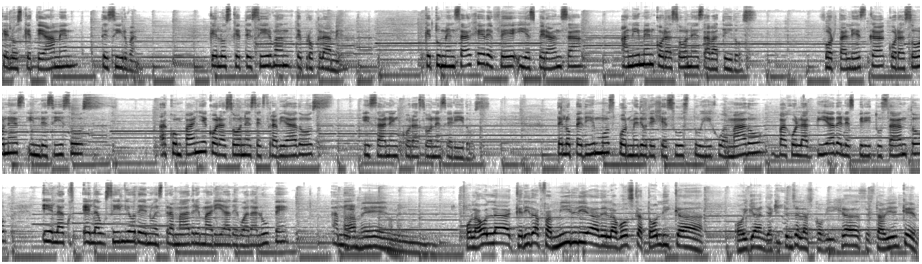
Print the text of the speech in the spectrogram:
que los que te amen te sirvan, que los que te sirvan te proclamen, que tu mensaje de fe y esperanza animen corazones abatidos fortalezca corazones indecisos, acompañe corazones extraviados y sanen corazones heridos. Te lo pedimos por medio de Jesús, tu Hijo amado, bajo la guía del Espíritu Santo y el, auxilio de nuestra Madre María de Guadalupe. Amén. Amén. Hola, hola, querida familia de la voz católica. Oigan, ya quítense las cobijas. Está bien que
